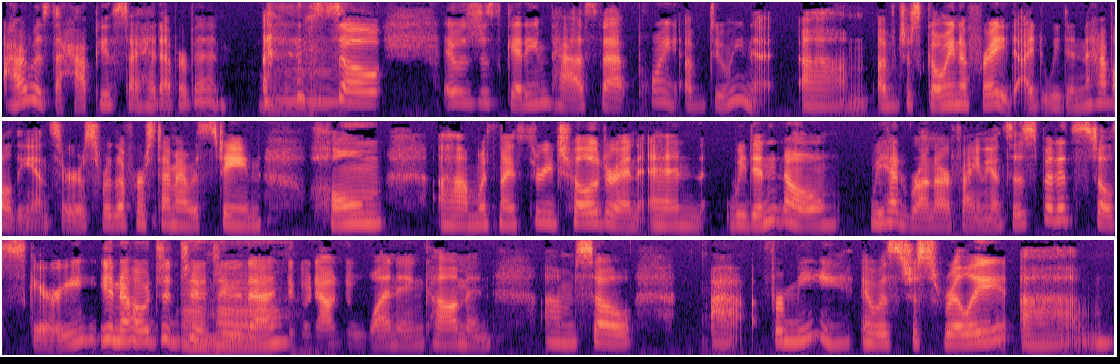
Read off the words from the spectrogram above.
I was the happiest I had ever been. Mm. so it was just getting past that point of doing it, um, of just going afraid. I, we didn't have all the answers. For the first time, I was staying home um, with my three children, and we didn't know. We had run our finances, but it's still scary, you know, to, to uh-huh. do that, mm-hmm. to go down to one income. And um, so uh, for me, it was just really um,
